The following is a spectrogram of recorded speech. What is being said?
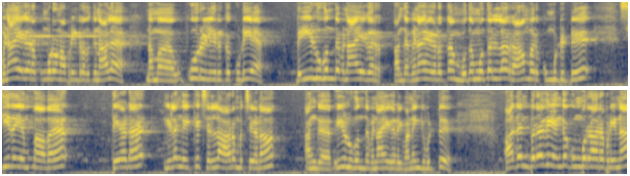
விநாயகரை கும்பிடணும் அப்படின்றதுக்குனால நம்ம உப்பூரில் இருக்கக்கூடிய வெயிலுகுந்த விநாயகர் அந்த விநாயகரை தான் முத முதல்ல ராமர் கும்பிட்டுட்டு சீதையம்மாவை தேட இலங்கைக்கு செல்ல ஆரம்பிச்ச இடம். அங்கே வெயிலுகுந்த விநாயகரை வணங்கி விட்டு அதன் பிறகு எங்கே கும்பிட்றாரு அப்படின்னா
